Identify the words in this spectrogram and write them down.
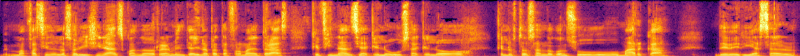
más fácil en los originals cuando realmente hay una plataforma detrás que financia, que lo usa, que lo, que lo está usando con su marca. Debería ser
